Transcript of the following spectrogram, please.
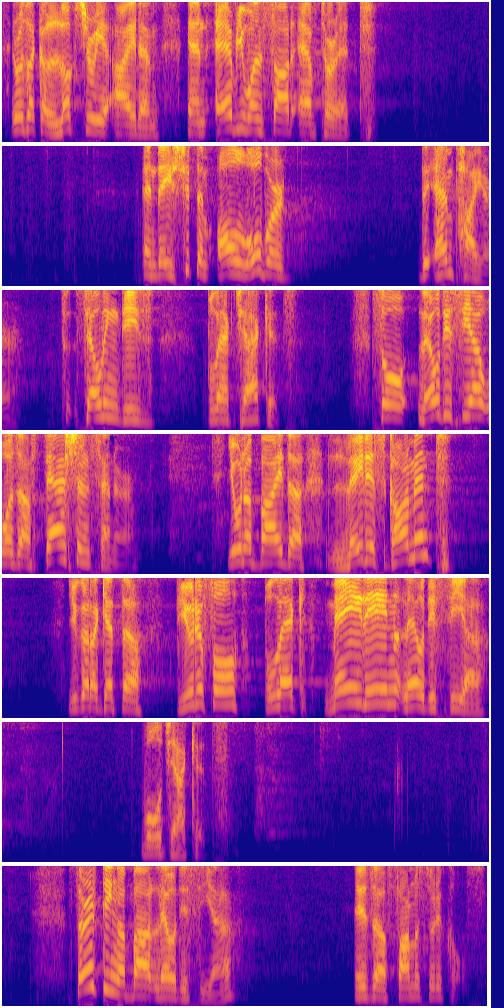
It was like a luxury item, and everyone sought after it. And they shipped them all over the empire, selling these black jackets. So Laodicea was a fashion center. You want to buy the latest garment? You got to get the beautiful black made in Laodicea wool jackets. Third thing about Laodicea is uh, pharmaceuticals.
